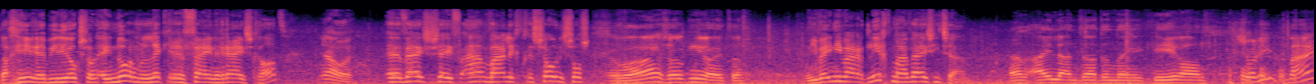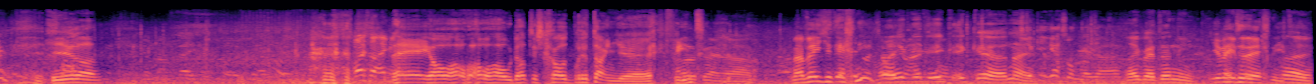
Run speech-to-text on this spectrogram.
Dag heren, hebben jullie ook zo'n enorm lekkere, fijne reis gehad? Ja hoor. Uh, wijs eens even aan, waar ligt Gersonisos? Waar, zou ik niet weten. Je weet niet waar het ligt, maar wijs iets aan. Een eiland, dan denk ik hier aan. Sorry, waar? Hier aan. Nee, ho, ho, ho, ho, dat is Groot-Brittannië, vriend. Okay, ja. Maar weet je het echt niet? Nee, ik, ik, ik, ik uh, nee. Nee, ik weet het niet. Je weet het echt niet? Nee.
